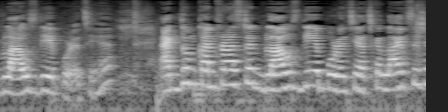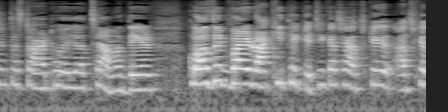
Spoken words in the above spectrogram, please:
ব্লাউজ দিয়ে হ্যাঁ? একদম ব্লাউজ দিয়ে স্টার্ট হয়ে যাচ্ছে আমাদের ক্লোজেট বাই রাখি থেকে, ঠিক আছে? আজকে আজকে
